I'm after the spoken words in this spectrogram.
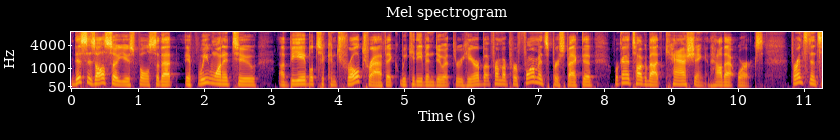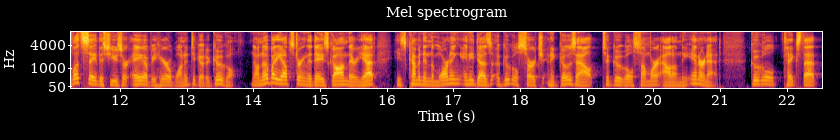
This is also useful so that if we wanted to uh, be able to control traffic, we could even do it through here. But from a performance perspective, we're going to talk about caching and how that works. For instance, let's say this user A over here wanted to go to Google. Now, nobody else during the day's gone there yet. He's coming in the morning and he does a Google search and it goes out to Google somewhere out on the internet. Google takes that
